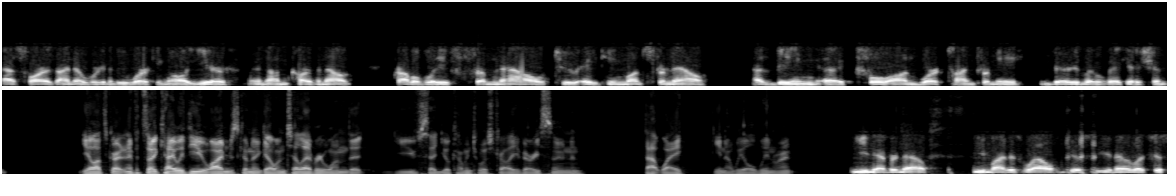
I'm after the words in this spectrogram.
as far as I know, we're going to be working all year, and I'm carving out probably from now to 18 months from now as being a full on work time for me, very little vacation. Yeah, that's great. And if it's okay with you, I'm just going to go and tell everyone that you've said you're coming to Australia very soon, and that way, you know, we all win, right? You never know. you might as well just, you know, let's just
